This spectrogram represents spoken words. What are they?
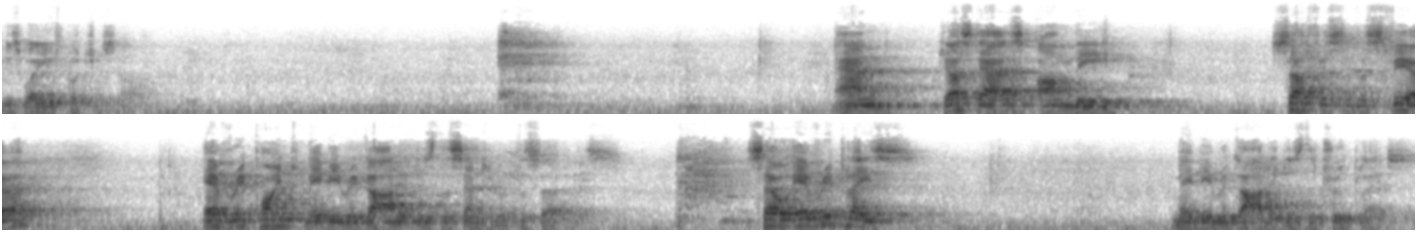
is where you've put yourself. And just as on the surface of a sphere, every point may be regarded as the center of the surface, so every place may be regarded as the true place.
